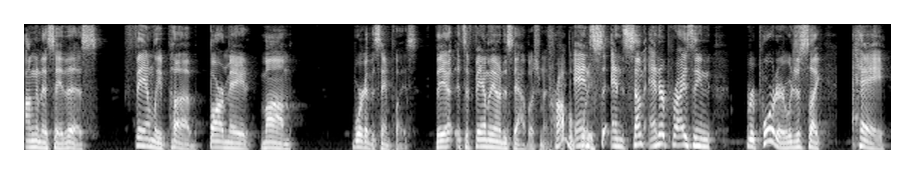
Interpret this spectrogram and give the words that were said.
I'm going to say this family pub, barmaid, mom, work at the same place. They, it's a family owned establishment. Probably. And, and some enterprising reporter was just like, hey,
